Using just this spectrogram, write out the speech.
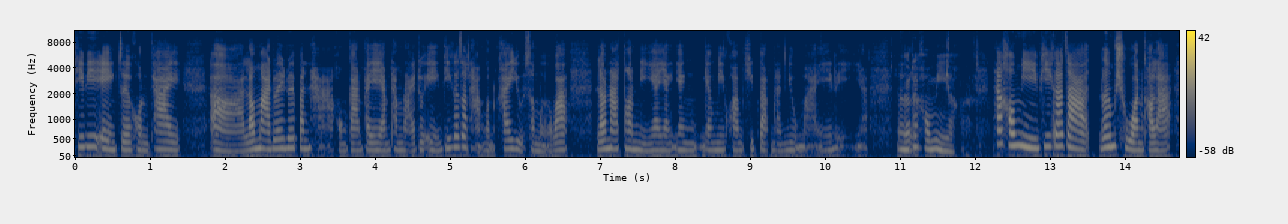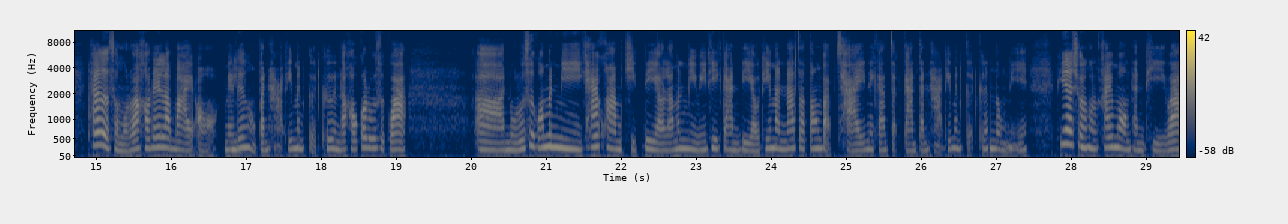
ที่พี่เองเจอคนไข้อ่าแล้วมาด้วยด้วยปัญหาของการพยายามทำร้ายตัวเอง พี่ก็จะถามคนไข้อยู่เสมอว่า แล้วณตอนนี้อะยังยังยังมีความคิดแบบนั้นอยู่ไหมอะไรอย่างเงี้ยเออแล้วถ้าเขามีอะค่ะ ถ้าเขามีพี่ก็จะเริ่มชวนเขาละ ถ้าเกิดสมมติว่าเขาได้ระบายออกในอืมเรื่องของปัญหาที่มันเกิดขึ้น แล้วเขาก็รู้สึกว่าอ่าหนูรู้สึกว่ามันมีแค่ความคิดเดียว แล้วมันมีวิธีการเดียวที่มันน่าจะต้องแบบใช้ในการจัดการปัญหาที่มันเกิดขึ้นตรงนี้ พี่จะชวนคนไข้มองทันทีว่า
